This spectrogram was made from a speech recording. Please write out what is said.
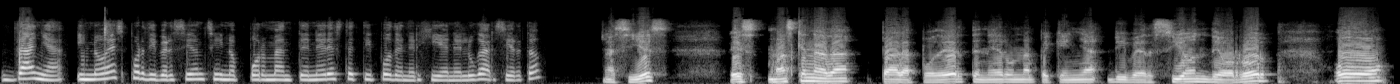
daña y no es por diversión, sino por mantener este tipo de energía en el lugar, ¿cierto? Así es. Es más que nada para poder tener una pequeña diversión de horror o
